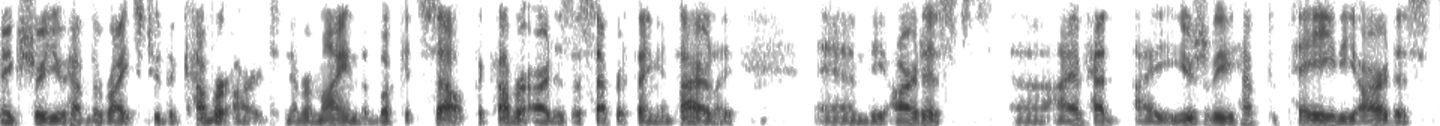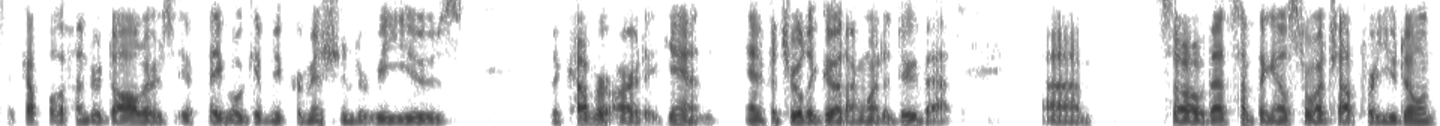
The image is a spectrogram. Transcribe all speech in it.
make sure you have the rights to the cover art. Never mind the book itself. The cover art is a separate thing entirely. And the artists, uh, I've had, I usually have to pay the artist a couple of hundred dollars if they will give me permission to reuse the cover art again. And if it's really good, I want to do that. Um, so that's something else to watch out for. You don't,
